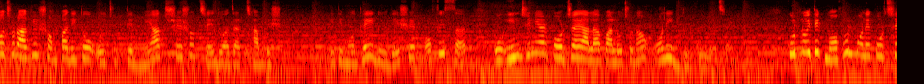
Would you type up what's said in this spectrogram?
বছর আগে সম্পাদিত ওই চুক্তির মেয়াদ শেষ হচ্ছে দু হাজার ছাব্বিশে। ইতিমধ্যেই দুই দেশের অফিসার ও ইঞ্জিনিয়ার পর্যায়ে আলাপ আলোচনা অনেক দূর করিয়েছে কূটনৈতিক মহল মনে করছে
